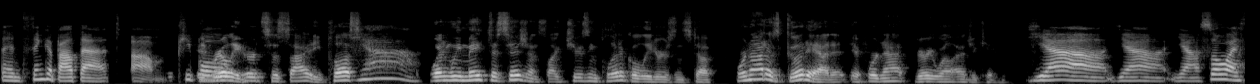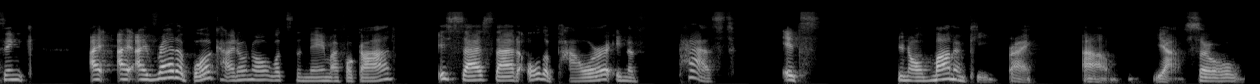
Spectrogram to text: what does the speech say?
then think about that. Um, It people really hurts society. Plus, yeah. when we make decisions like choosing political leaders and stuff, we're not as good at it if we're not very well educated. Yeah, yeah, yeah. So I think I, I I read a book. I don't know what's the name. I forgot. It says that all the power in the past, it's you know monarchy, right? Um, yeah. So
